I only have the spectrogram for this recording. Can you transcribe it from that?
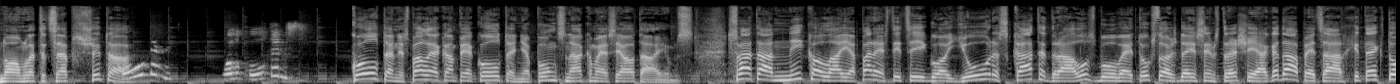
No omlete ceps šitā. Kultenis. Olu kultenis. Kultenis, paliekam pie kulteņa. Punkts, nākamais jautājums. Svētā Nikolaja pareizticīgo jūras katedrālu uzbūvēja 1903. gadā pēc arhitektu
